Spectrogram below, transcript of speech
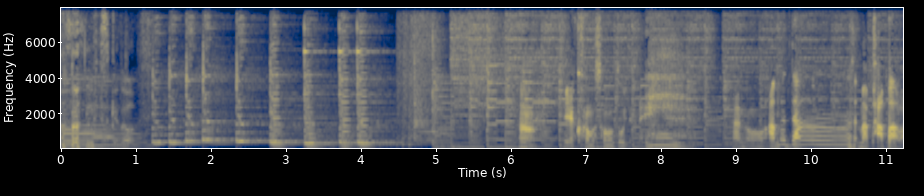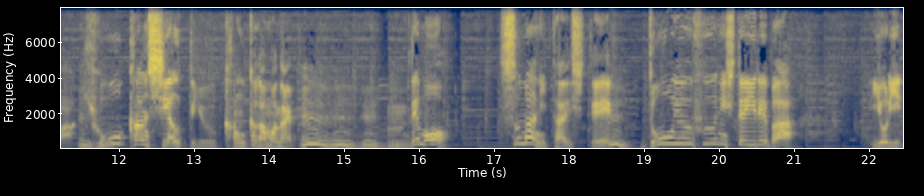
思うんですけど。うん。いや、これもその通りだね。あのあんまだん、まあ、パパは共感し合うっていう感覚があんまないのよ、うんうんうんうんでも妻に対してうんどういうふうにしていればより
